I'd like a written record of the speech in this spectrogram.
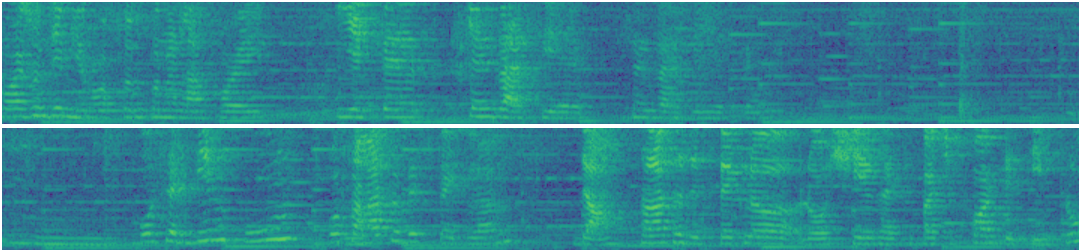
Pare tare rău că nu ajunge mirosul până la voi. Este senzație, senzație este. Mm. O servim cu o salată de sfeclă. Da, salată de sfeclă roșie care se face foarte simplu.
